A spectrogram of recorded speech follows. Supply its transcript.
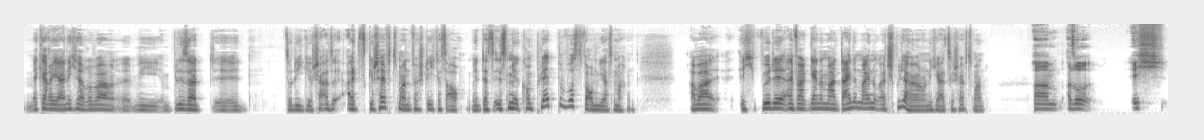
meckere ja nicht darüber, äh, wie Blizzard äh, so die Gesch also als Geschäftsmann verstehe ich das auch. Das ist mir komplett bewusst, warum die das machen. Aber ich würde einfach gerne mal deine Meinung als Spieler hören und nicht als Geschäftsmann. Ähm, also ich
